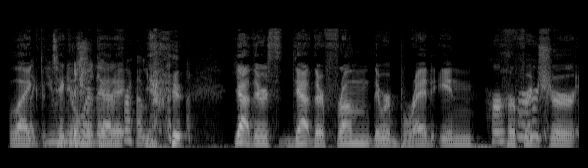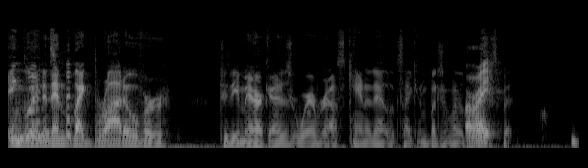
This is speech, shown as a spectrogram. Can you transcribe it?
Like, you take knew a where look they at were it. from. Yeah. yeah, there's yeah, they're from they were bred in Hereford, Herefordshire, England, and then like brought over to the Americas or wherever else, Canada. It looks like and a bunch of other All places. right. But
